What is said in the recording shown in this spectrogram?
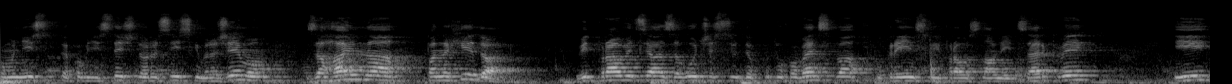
комуніст- комуністично-російським режимом загальна панахида відправиться за участю духовенства Української православної церкви і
